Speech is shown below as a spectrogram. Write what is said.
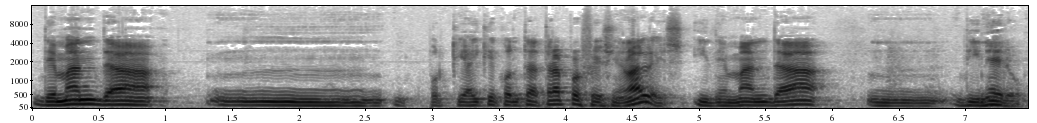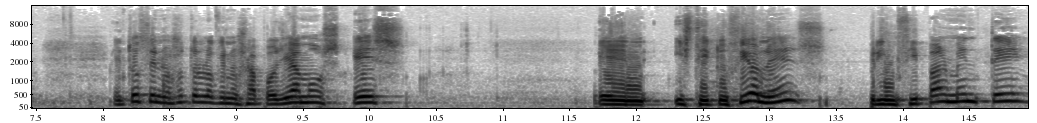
demanda Mm, porque hay que contratar profesionales y demanda mm, dinero. Entonces nosotros lo que nos apoyamos es en instituciones, principalmente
